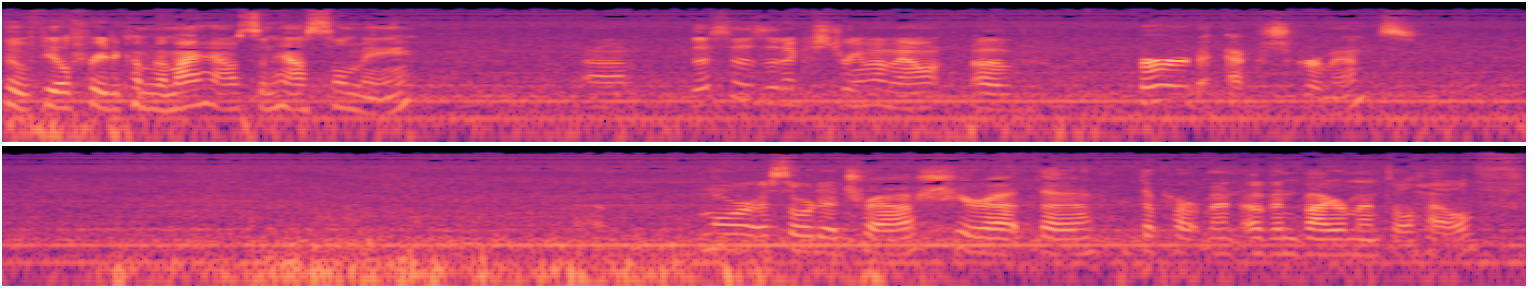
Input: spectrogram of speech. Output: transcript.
who feel free to come to my house and hassle me. Um, this is an extreme amount of bird excrement. Um, More assorted trash here at the Department of Environmental Health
